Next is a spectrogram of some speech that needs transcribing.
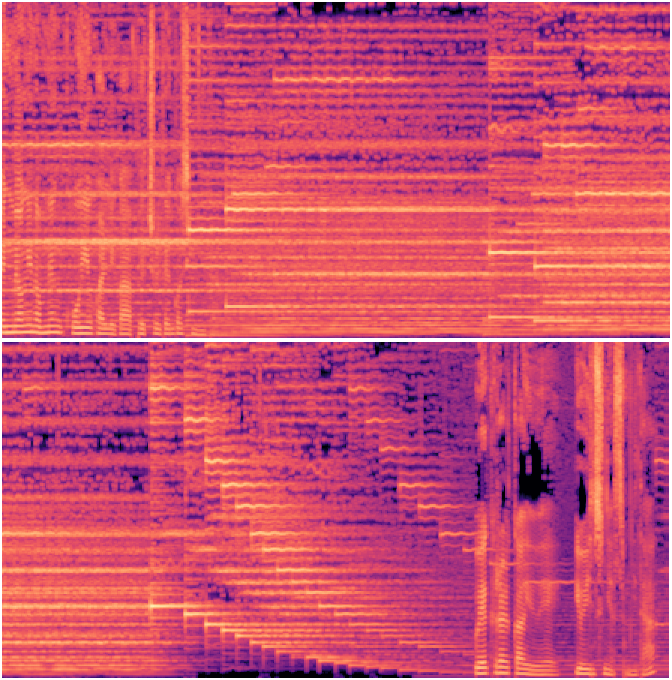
100명이 넘는 고위 관리가 배출된 것입니다. 왜 그럴까요의 유인순이었습니다.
